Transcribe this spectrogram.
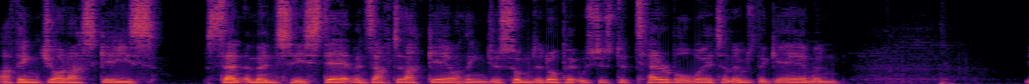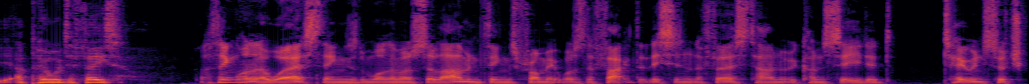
I think John Askey's sentiments, his statements after that game, I think just summed it up. It was just a terrible way to lose the game, and yeah, a poor defeat. I think one of the worst things and one of the most alarming things from it was the fact that this isn't the first time that we conceded two in such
